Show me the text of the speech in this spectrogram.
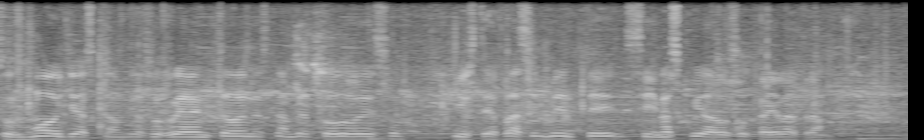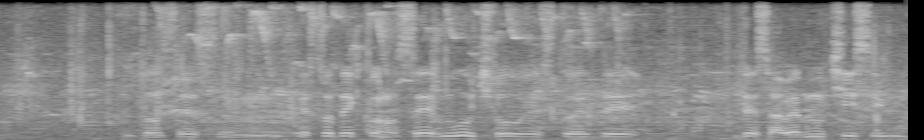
sus mollas, cambia sus reventones, cambia todo eso y usted fácilmente, si no es cuidadoso, cae a la trampa. Entonces, mm, esto es de conocer mucho, esto es de, de saber muchísimo.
